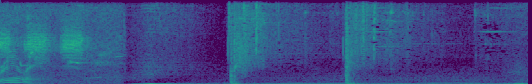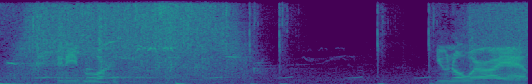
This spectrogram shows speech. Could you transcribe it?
Really? You need more? You know where I am.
